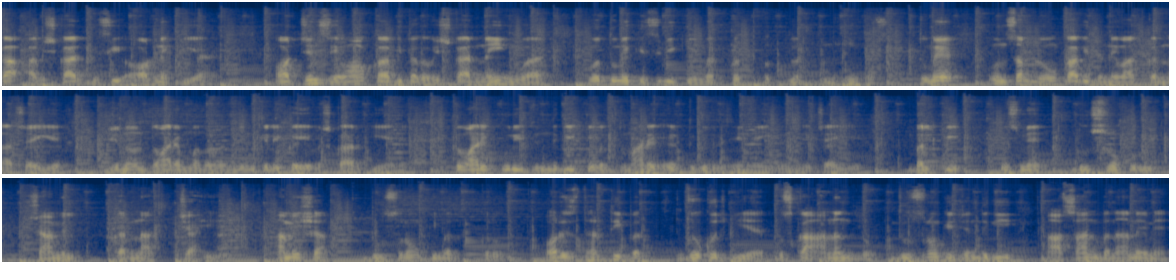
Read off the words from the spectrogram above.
का आविष्कार किसी और ने किया है। और जिन सेवाओं का अभी तक आविष्कार नहीं हुआ है, वो तुम्हें किसी भी कीमत पर उपलब्ध नहीं हो सकती। तुम्हें उन सब लोगों का भी धन्यवाद करना चाहिए, जिन्होंने तुम्हारे मनोरंजन के लिए कई आविष्कार किए हैं। तुम्हारी पूरी ज़िंदगी केवल तुम्हारे इर्द गिर्द ही नहीं होनी चाहिए, बल्कि उसमें दूसरों को भी शामिल करना चाहिए। हमेशा दूसरों की मदद करो और इस धरती पर जो कुछ भी है, उसका आनंद लो। दूसरों की ज़िंदगी आसान बनाने में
